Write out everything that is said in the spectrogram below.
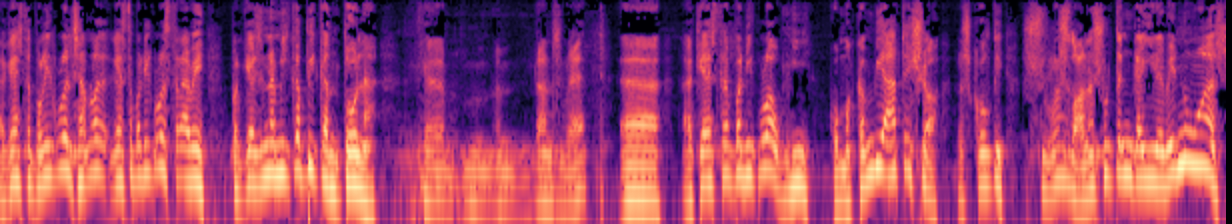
aquesta pel·lícula, em sembla que aquesta pel·lícula estarà bé perquè és una mica picantona. Que, mm, doncs bé eh, aquesta pel·lícula ui, com ha canviat això? Escolti, les dones surten gairebé nues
